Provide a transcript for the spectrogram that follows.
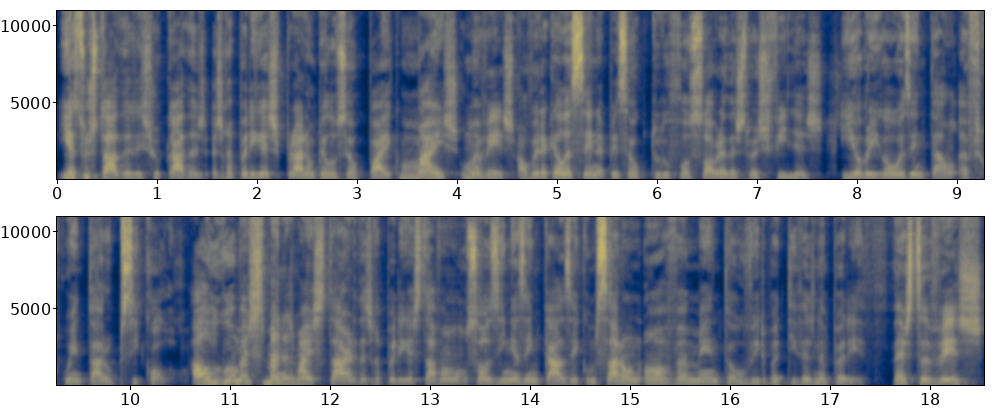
E assustadas e chocadas, as raparigas esperaram pelo seu pai, que mais uma vez, ao ver aquela cena, pensou que tudo fosse obra das suas filhas e obrigou-as então a frequentar o psicólogo. Algumas semanas mais tarde, as raparigas estavam sozinhas em casa e começaram novamente a ouvir batidas na parede. Desta vez,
